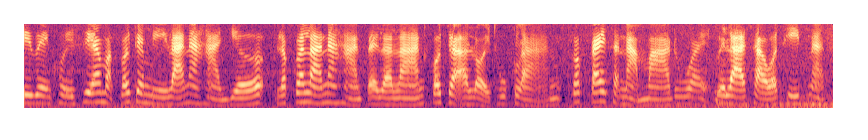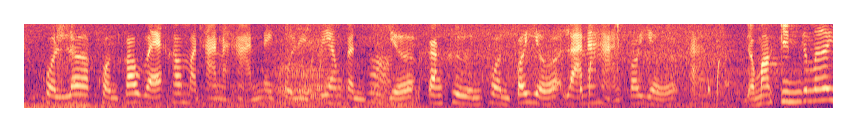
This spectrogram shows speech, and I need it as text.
ริเวณโคลิเซียมอะก็จะมีร้านอาหารเยอะแล้วก็ร้านอาหารแต่ละร้านก็จะอร่อยทุกร้าน ก็ใกล้สนามม้าด้วย เวลาเสาร์อาทิตย์น่ะคนเลิกคนก็แวะเข้ามาทานอาหารในโคลิเซียมกันเยอะ กลางคืนคนก็เยอะร้านอาหารก็เยอะค่ะ เดี๋ยวมากินกันเลย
